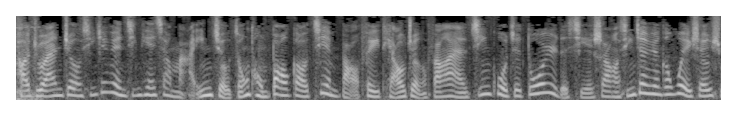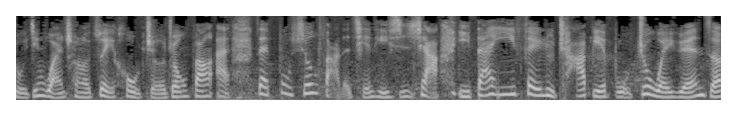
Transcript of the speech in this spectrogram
好，主安政行政院今天向马英九总统报告健保费调整方案。经过这多日的协商，行政院跟卫生署已经完成了最后折中方案，在不修法的前提之下，以单一费率差别补助为原则。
